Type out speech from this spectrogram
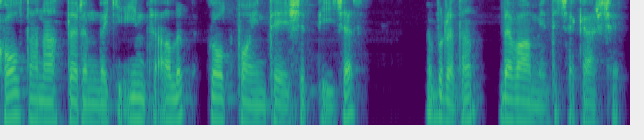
gold anahtarındaki int alıp gold point'e eşitleyeceğiz. Ve buradan devam edecek her şey.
